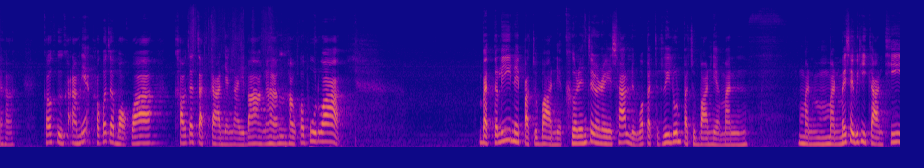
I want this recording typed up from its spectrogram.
นะคะ ก็คือลำนี้เขาก็จะบอกว่าเขาจะจัดการยังไงบ้างนะคะ คือเขาก็พูดว่าแบตเตอรี่ในปัจจุบันเนี่ย current generation หรือว่าแบตเตอรี่รุ่นปัจจุบันเนี่ย มันมันมันไม่ใช่วิธีการที่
